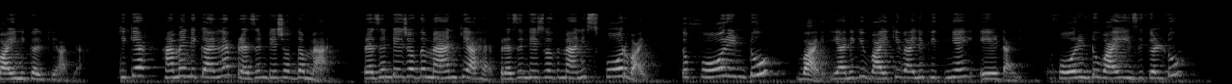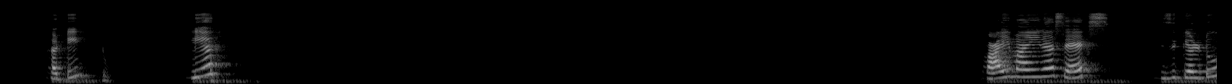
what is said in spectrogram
y निकल के आ गया। ठीक है? हमें निकालना है present age of the man present age of the man क्या है? Present age of the man is four y तो फोर इंटू वाई यानी कि y की वैल्यू कितनी आई? एट आई। तो four into y is equal to thirty two clear y minus x is equal to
